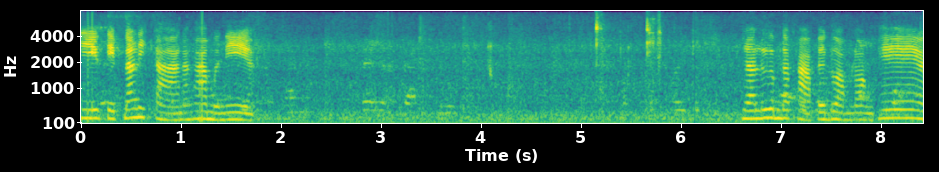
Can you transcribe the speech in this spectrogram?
ยี่สิบนาฬิกานะคะมือนี้อย่าลืมนะคะไปรวมร้องเพลง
